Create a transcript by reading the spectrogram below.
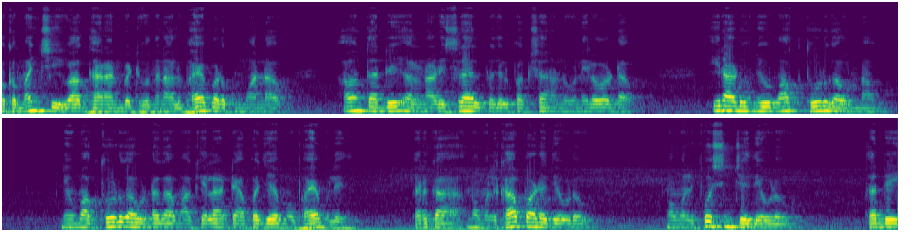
ఒక మంచి వాగ్దానాన్ని బట్టి వందనాలు భయపడకుము అన్నావు. అవును తండ్రి అలనాడు ఇస్రాయల్ ప్రజల పక్షాన నువ్వు నిలబడ్డావు. ఈనాడు నువ్వు మాకు తోడుగా ఉన్నావు. నువ్వు మాకు తోడుగా ఉండగా మాకు ఎలాంటి అపజయము భయం లేదు. కనుక మమ్మల్ని కాపాడే దేవుడు మమ్మల్ని పోషించే దేవుడు తండ్రి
